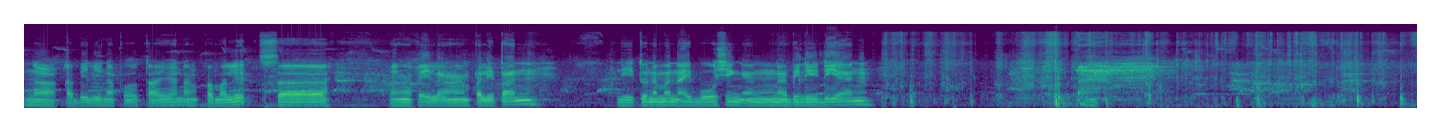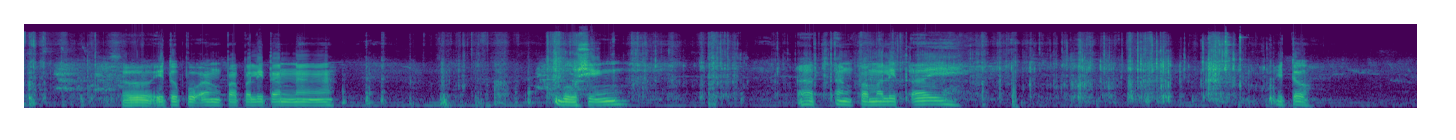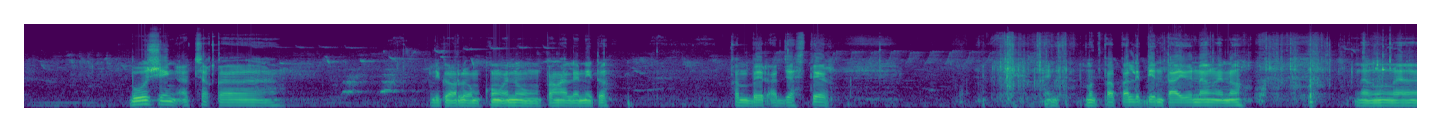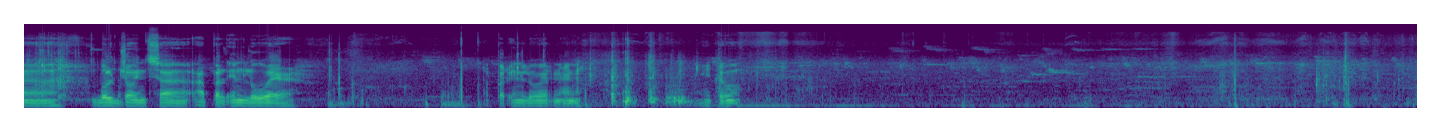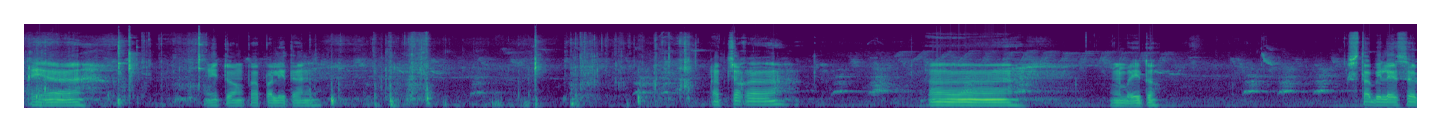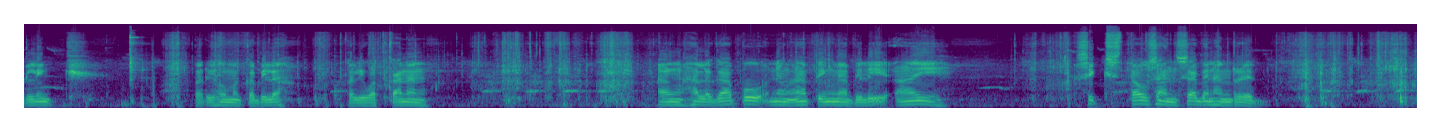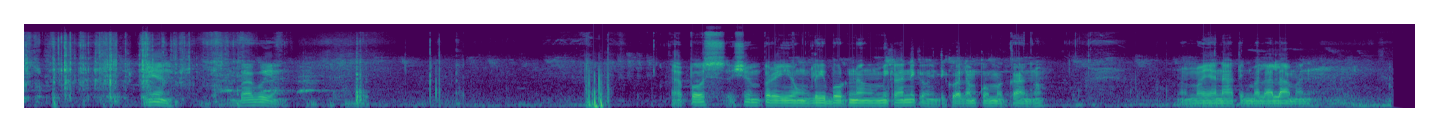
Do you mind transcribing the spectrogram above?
nakabili na po tayo ng pamalit sa mga kailangan palitan. Dito naman ay bushing ang nabili diyan. So ito po ang papalitan na bushing at ang pamalit ay ito bushing at saka hindi ko alam kung anong pangalan nito. Camber adjuster. And magpapalit din tayo ng ano ng ah, ball joint sa upper and lower. Upper and lower na ano. Ito. Kaya ito ang papalitan. At saka ah ano ba ito? Stabilizer link. Pareho magkabila. Kaliwat kanan. Ang halaga po ng ating nabili ay 6,700 ayan. Bago yan tapos syempre yung labor ng mekaniko hindi ko alam kung magkano. Mamaya natin malalaman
